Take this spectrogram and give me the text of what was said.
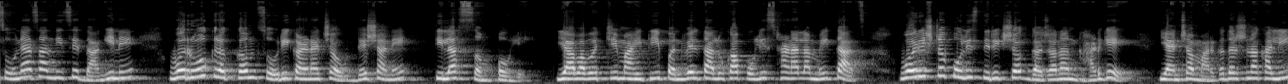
सोन्या चांदीचे दागिने व रोख रक्कम चोरी करण्याच्या उद्देशाने तिला संपवले. याबाबतची माहिती पनवेल तालुका पोलीस ठाण्याला मिळताच वरिष्ठ पोलीस निरीक्षक गजानन घाडगे यांच्या मार्गदर्शनाखाली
